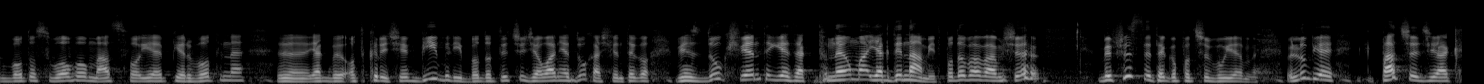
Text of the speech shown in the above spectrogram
bo to słowo ma swoje pierwotne e, jakby odkrycie w Biblii, bo dotyczy działania Ducha Świętego. Więc Duch Święty jest jak pneuma, jak dynamit. Podoba wam się? My wszyscy tego potrzebujemy. Lubię patrzeć, jak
